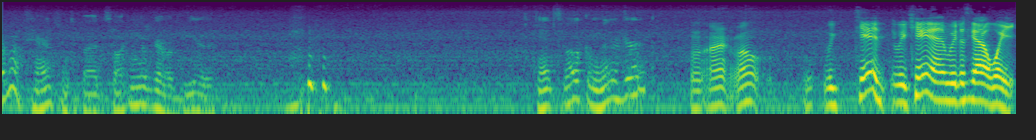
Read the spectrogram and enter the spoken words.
Wonder if my parents went to bed so I can go grab a beer. Can't smoke, I'm gonna drink. Well, Alright, well, we can, we can, we just gotta wait.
